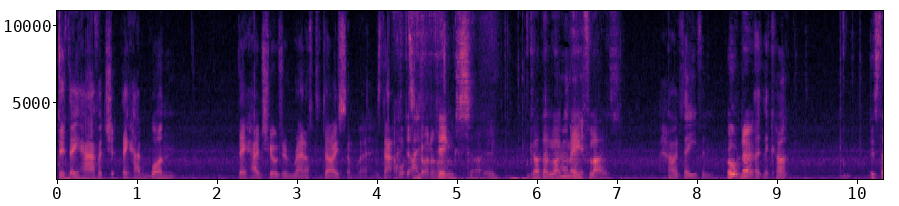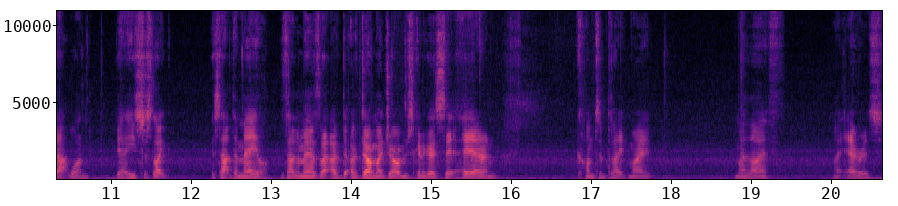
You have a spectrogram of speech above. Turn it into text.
Did they have a? Ch- they had one. They had children ran off to die somewhere. Is that what's I going on? I think so. God, they're like How are they- mayflies. How did they even? Oh no, Like they can't. is that one? Yeah, he's just like, is that the male? Is that the male's like, I've, d- I've done my job. I'm just gonna go sit here and contemplate my my life, my errors.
